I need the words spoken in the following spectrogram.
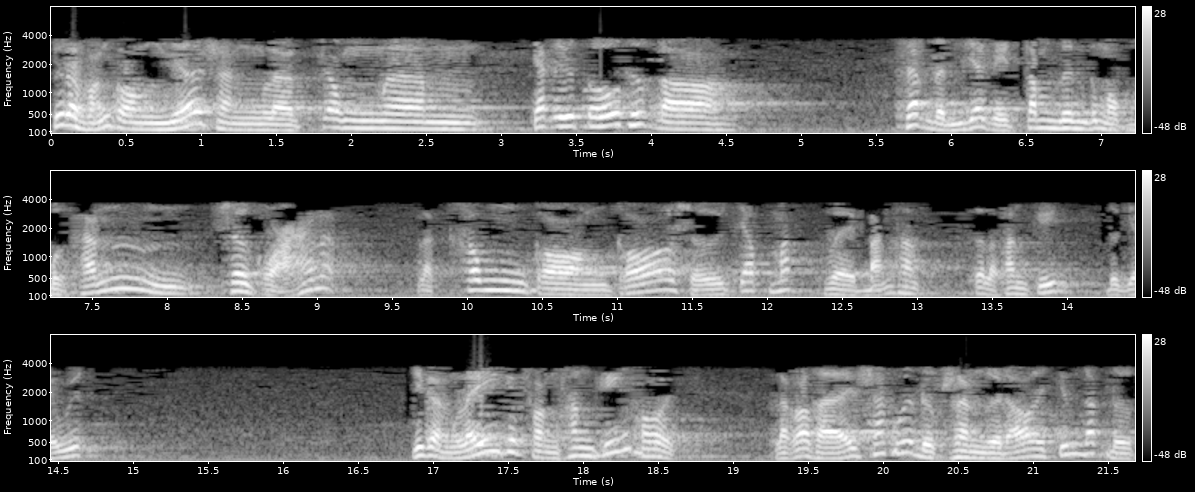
Chúng ta vẫn còn nhớ rằng là trong um, các yếu tố thước đo xác định giá trị tâm linh của một bậc thánh sơ quả đó là không còn có sự chấp mắc về bản thân, tức là thân kiến được giải quyết. Chỉ cần lấy cái phần thân kiến thôi là có thể xác quyết được rằng người đó chứng đắc được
